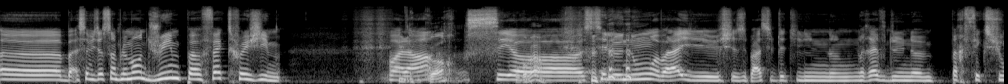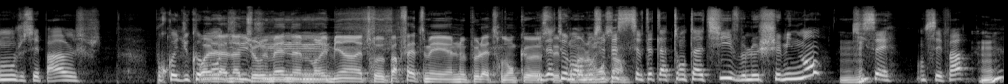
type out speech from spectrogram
Euh, bah, Ça veut dire simplement Dream Perfect Regime. Voilà, c'est euh, c'est le nom. euh, Voilà, il- je sais pas, c'est peut-être une, une rêve d'une perfection, je sais pas. Pourquoi du comment Ouais, la du- nature du- humaine aimerait bien être parfaite, mais elle ne peut l'être. Donc, euh, Exactement. Donc c'est peut-être la tentative, le cheminement. Mhm. Qui sait On ne sait pas. Mhm.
